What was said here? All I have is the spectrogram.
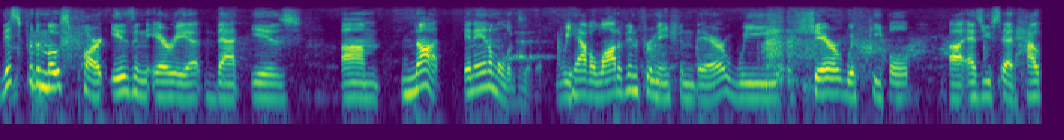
This, for the most part, is an area that is um, not an animal exhibit. We have a lot of information there. We share with people, uh, as you said, how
